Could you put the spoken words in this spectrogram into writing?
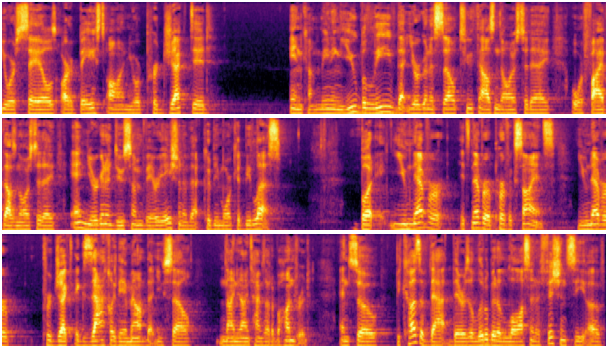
your sales are based on your projected income, meaning you believe that you're going to sell $2,000 today or $5,000 today, and you're going to do some variation of that. Could be more, could be less. But you never, it's never a perfect science. You never project exactly the amount that you sell 99 times out of 100. And so, because of that, there's a little bit of loss in efficiency of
